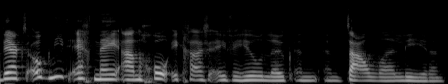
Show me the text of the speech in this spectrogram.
werkt ook niet echt mee aan, goh, ik ga eens even heel leuk een, een taal uh, leren.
